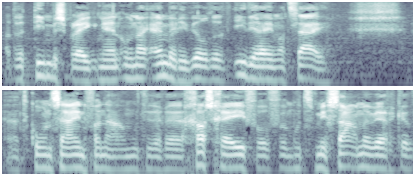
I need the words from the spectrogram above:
hadden we teambesprekingen en Unai Emery wilde dat iedereen wat zei. En het kon zijn van, nou, we moeten er gas geven of we moeten meer samenwerken.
